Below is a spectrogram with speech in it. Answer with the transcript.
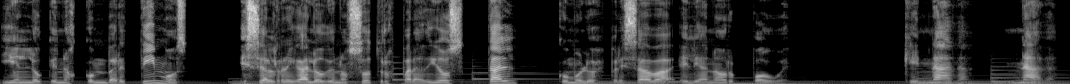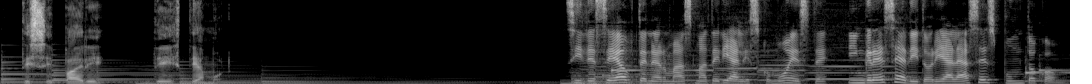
y en lo que nos convertimos es el regalo de nosotros para Dios, tal como lo expresaba Eleanor Powell. Que nada, nada te separe de este amor. Si desea obtener más materiales como este, ingrese a editorialaces.com.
